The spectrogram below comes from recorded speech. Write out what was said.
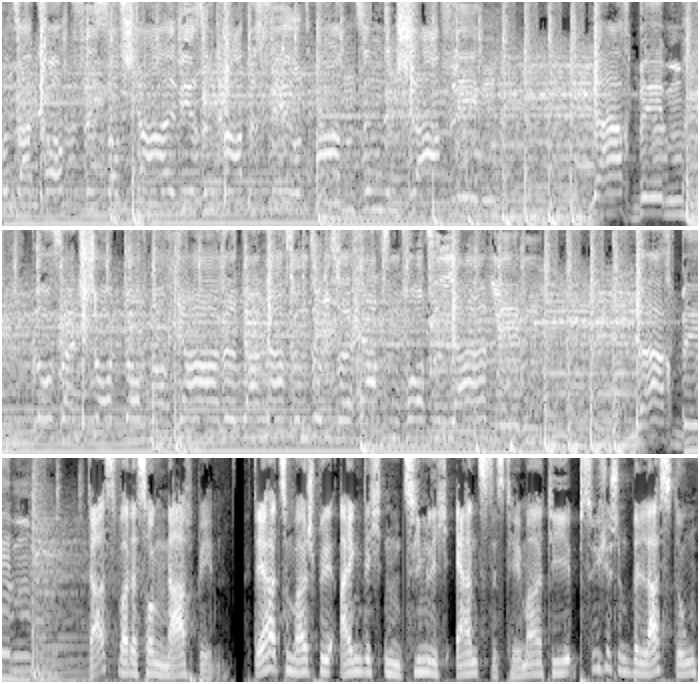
Unser Kopf ist aus Stahl, wir sind hart, bis wir uns abends in den Schlaf legen. Nachbeben, bloß ein Shot, doch noch Das war der Song Nachbeben. Der hat zum Beispiel eigentlich ein ziemlich ernstes Thema, die psychischen Belastungen,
